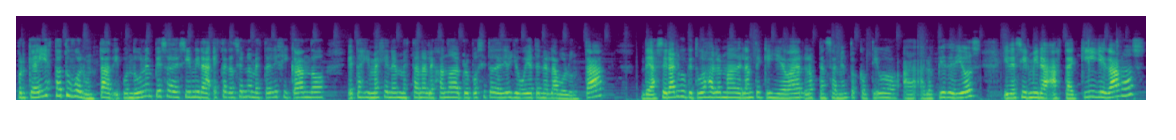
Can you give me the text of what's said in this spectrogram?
porque ahí está tu voluntad. Y cuando uno empieza a decir, mira, esta canción no me está edificando, estas imágenes me están alejando del propósito de Dios, yo voy a tener la voluntad de hacer algo que tú vas a hablar más adelante, que es llevar los pensamientos cautivos a, los pies de Dios y decir, mira, hasta aquí llegamos,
